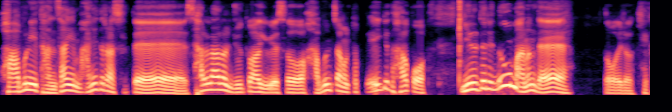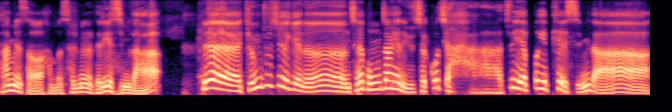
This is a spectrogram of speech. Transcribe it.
화분이 단상이 많이 들었을 때 산란을 유도하기 위해서 화분장을 또 빼기도 하고 일들이 너무 많은데 또 이렇게 가면서 한번 설명을 드리겠습니다. 예, 경주 지역에는 제 봉장에는 유채꽃이 아주 예쁘게 피어 있습니다.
